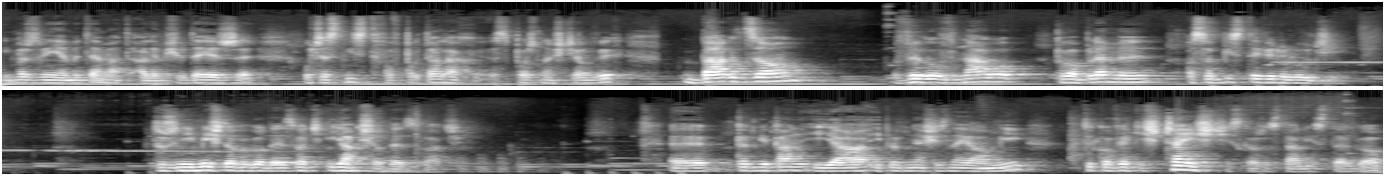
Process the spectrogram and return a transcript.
I może zmieniamy temat, ale mi się wydaje, że uczestnictwo w portalach społecznościowych bardzo wyrównało problemy osobiste wielu ludzi, którzy nie mieli się do kogo odezwać i jak się odezwać. E, Pewnie Pan i ja i pewnie nasi znajomi tylko w jakiejś części skorzystali z tego,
